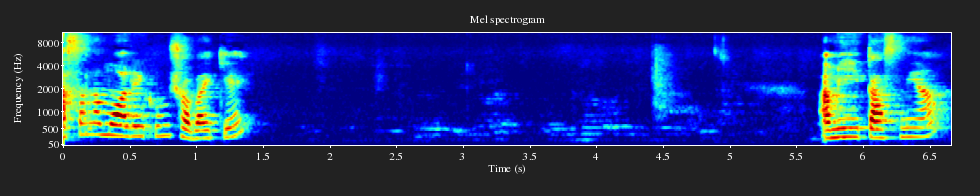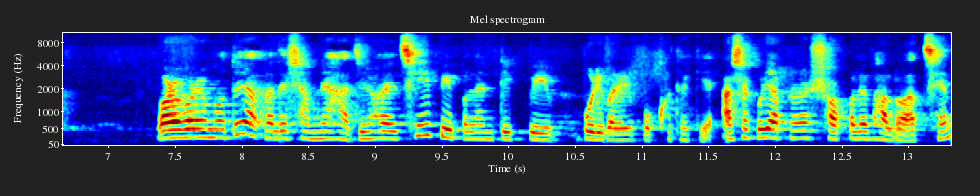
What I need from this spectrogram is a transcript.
আসসালামু আলাইকুম সবাইকে। আমি তাসনিয়া, বরাবরের মতোই আপনাদের সামনে হাজির হয়েছি পিপল অ্যান্ড টিক পরিবারের পক্ষ থেকে। আশা করি আপনারা সকলে ভালো আছেন।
